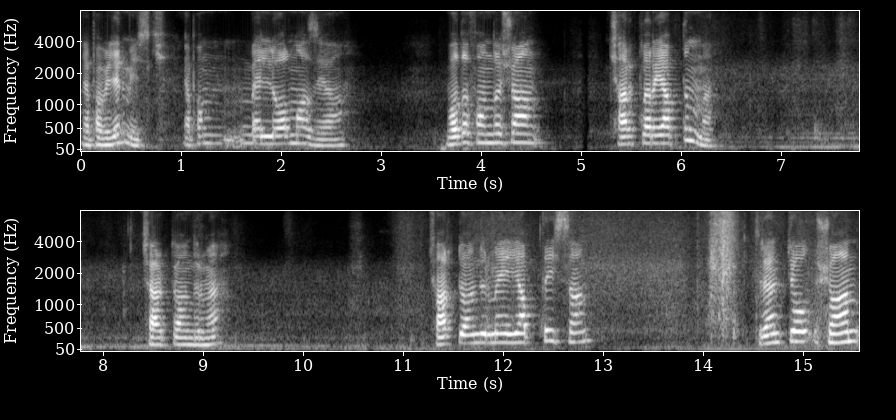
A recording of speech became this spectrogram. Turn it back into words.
Yapabilir miyiz ki? Yapam belli olmaz ya. Vodafone'da şu an... ...çarkları yaptın mı? Çark döndürme. Çark döndürmeyi yaptıysan Trendyol şu an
